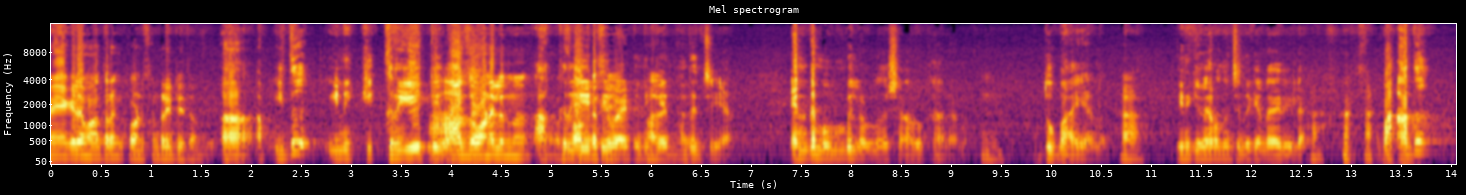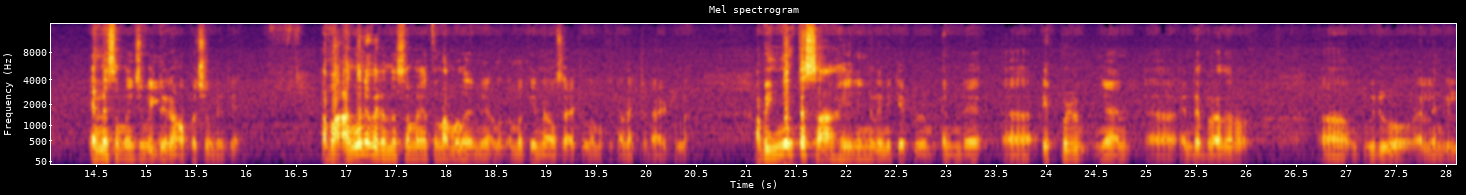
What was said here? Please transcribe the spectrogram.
മേഖല മാത്രം കോൺസെൻട്രേറ്റ് ചെയ്താൽ മതി. ആ ഇത് എനിക്ക് ക്രിയേറ്റീവ് ആ സോണിലൊന്ന് ആ ക്രിയേറ്റീവായിട്ട് എനിക്ക് എന്ത് ചെയ്യാം. എന്റെ മുമ്പിലുള്ളത് ഷാറൂഖ് ഖാനാണ്. ദുബായ് ആണ് എനിക്ക് വേറെ ഒന്നും ചിന്തിക്കേണ്ട കാര്യമില്ല. അപ്പം അത് എന്നെ സംബന്ധിച്ച് വലിയൊരു ഓപ്പർച്യൂണിറ്റിയാണ് അപ്പോൾ അങ്ങനെ വരുന്ന സമയത്ത് നമ്മൾ തന്നെയാണ് നമുക്ക് ഇന്നൗസ് ആയിട്ടുള്ള നമുക്ക് കണക്റ്റഡ് ആയിട്ടുള്ള. അപ്പോൾ ഇങ്ങനത്തെ സാഹചര്യങ്ങൾ എനിക്ക് എപ്പോഴും എന്റെ എപ്പോഴും ഞാൻ എന്റെ ബ്രദറോ ഗുരുവോ അല്ലെങ്കിൽ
